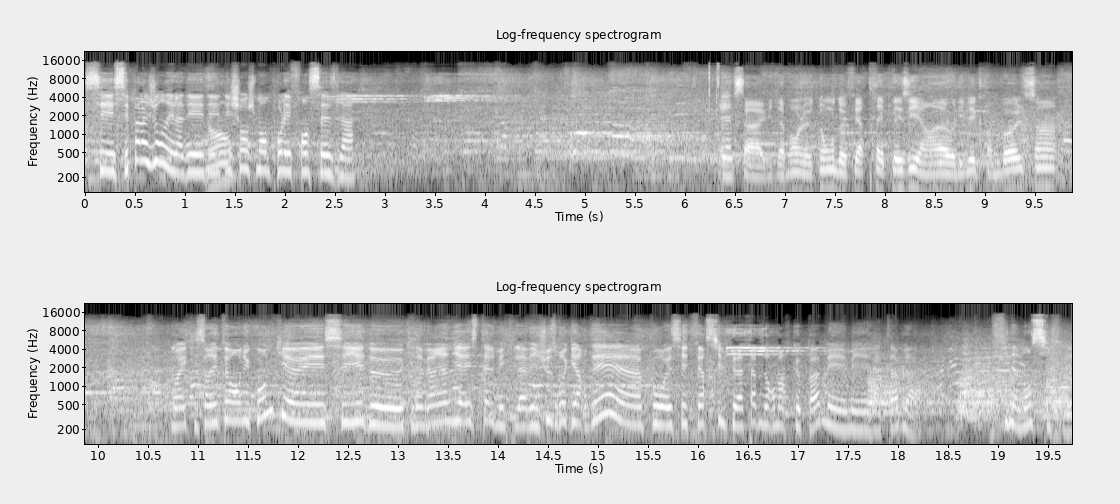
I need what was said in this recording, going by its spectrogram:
C'est pas la journée là des, des- Non. des changements pour les Françaises là. Et ça a évidemment le don de faire très plaisir hein, à Olivier Crumbolz. Ouais, qui s'en était rendu compte, qui avait essayé de, qui n'avait rien dit à Estelle, mais qu'il avait juste regardé euh, pour essayer de faire style que la table ne remarque pas, mais, la table a finalement sifflé.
